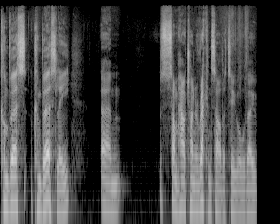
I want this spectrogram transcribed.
converse, conversely, um, somehow trying to reconcile the two, although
